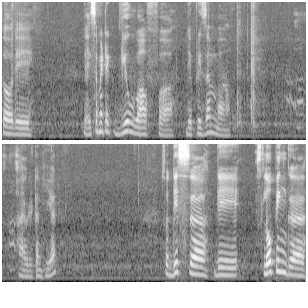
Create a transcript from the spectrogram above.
So, the, the isometric view of uh, the prism uh, I have written here. So, this uh, the sloping uh,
